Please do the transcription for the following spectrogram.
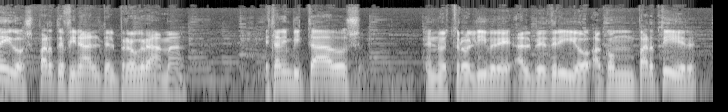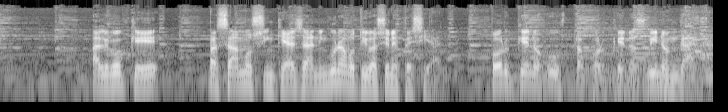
Amigos, parte final del programa. Están invitados en nuestro libre albedrío a compartir algo que pasamos sin que haya ninguna motivación especial. Porque nos gusta, porque nos vino en gana.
